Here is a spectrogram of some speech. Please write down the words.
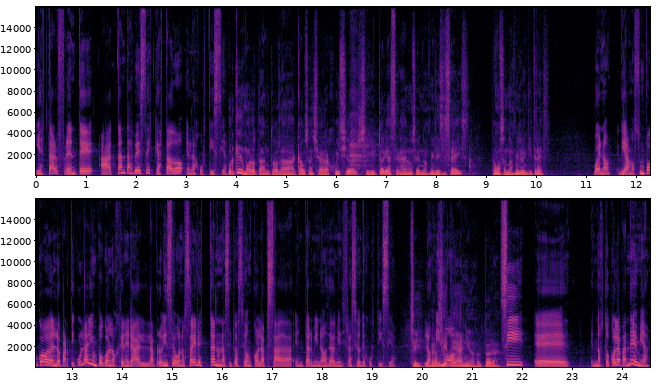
y estar frente a tantas veces que ha estado en la justicia. ¿Por qué demoró tanto la causa en llegar a juicio? Si Victoria se la denuncia en 2016, estamos en 2023. Bueno, digamos, un poco en lo particular y un poco en lo general, la provincia de Buenos Aires está en una situación colapsada en términos de administración de justicia. Sí, Los pero mismos- siete años, doctora. Sí, eh, nos tocó la pandemia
